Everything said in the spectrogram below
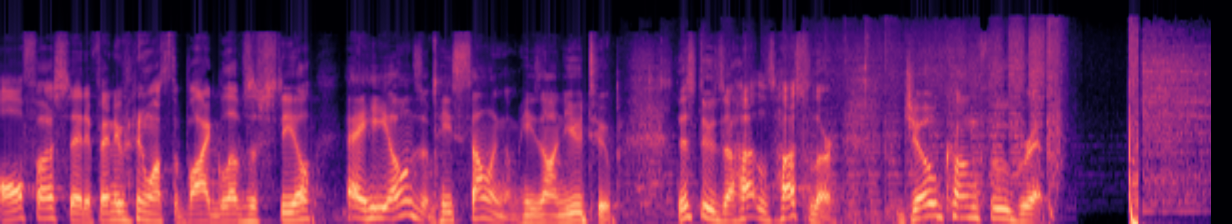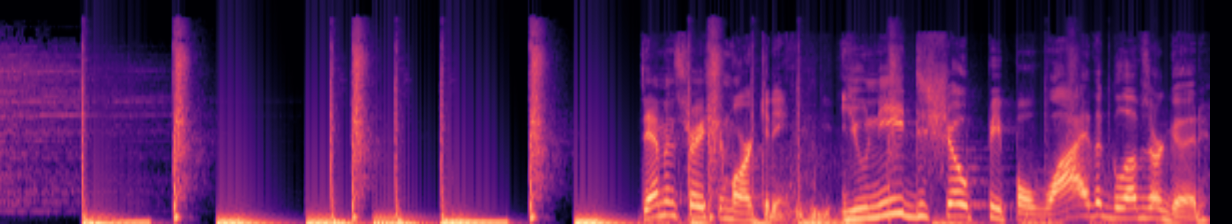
Alpha said if anybody wants to buy gloves of steel, hey, he owns them. He's selling them. He's on YouTube. This dude's a hustler. Joe Kung Fu Grip. Demonstration marketing. You need to show people why the gloves are good,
